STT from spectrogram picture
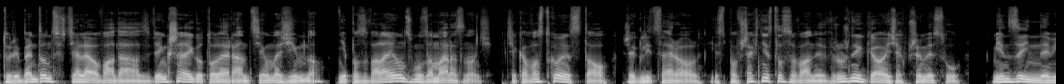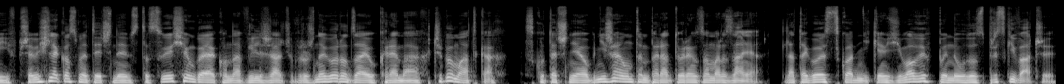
który będąc w ciele owada zwiększa jego tolerancję na zimno, nie pozwalając mu zamarznąć. Ciekawostką jest to, że glicerol jest powszechnie stosowany w różnych gałęziach przemysłu, Między innymi w przemyśle kosmetycznym stosuje się go jako nawilżacz w różnego rodzaju kremach czy pomadkach. Skutecznie obniżają temperaturę zamarzania, dlatego jest składnikiem zimowych płynów do spryskiwaczy,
